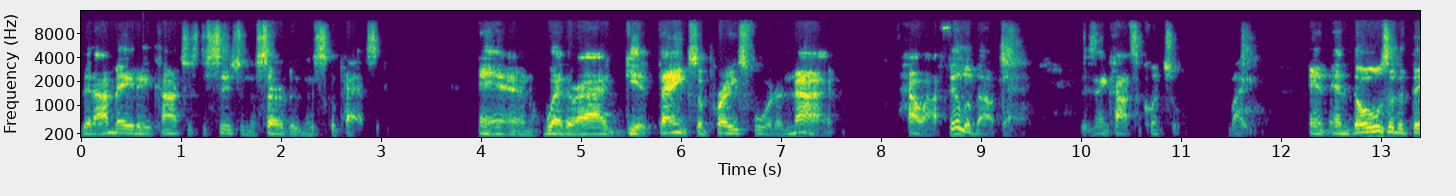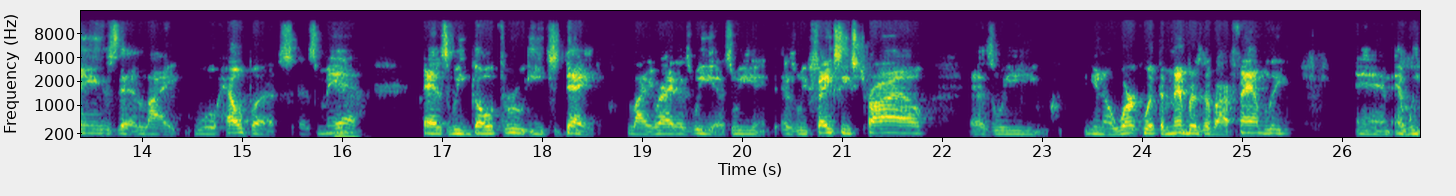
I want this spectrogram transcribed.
that I made a conscious decision to serve in this capacity. And whether I get thanks or praise for it or not, how I feel about that is inconsequential. Like, and and those are the things that like will help us as men yeah. as we go through each day like right as we as we as we face each trial as we you know work with the members of our family and and we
